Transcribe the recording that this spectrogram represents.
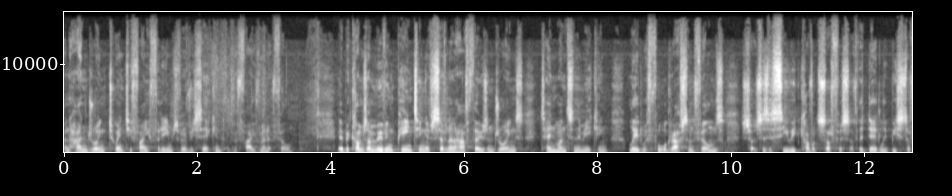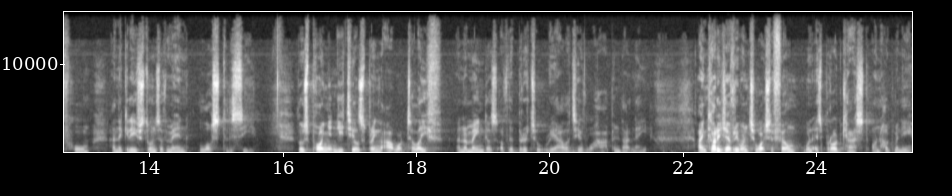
and hand-drawing 25 frames for every second of the five-minute film. It becomes a moving painting of 7,500 drawings, 10 months in the making, laid with photographs and films such as the seaweed-covered surface of the deadly beasts of home and the gravestones of men lost to the sea. Those poignant details bring the artwork to life, and remind us of the brutal reality of what happened that night. I encourage everyone to watch the film when it is broadcast on Hugmanay.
